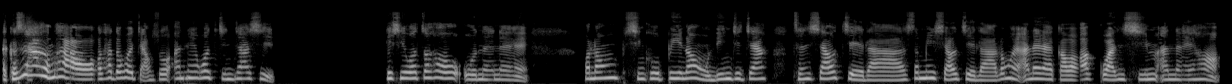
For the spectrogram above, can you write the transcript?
啊可是他很好哦，他都会讲说，安尼我真正是，其实我最好运的呢。我拢身躯边拢有恁即只陈小姐啦，什物小姐啦，拢会安尼来甲我关心安尼吼。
